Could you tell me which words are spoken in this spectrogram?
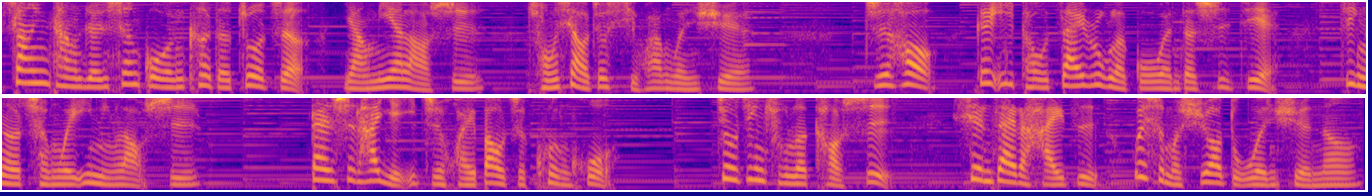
上一堂人生国文课的作者杨咩老师。从小就喜欢文学，之后更一头栽入了国文的世界，进而成为一名老师。但是他也一直怀抱着困惑：究竟除了考试，现在的孩子为什么需要读文学呢？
